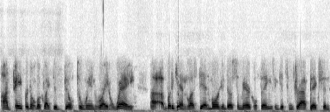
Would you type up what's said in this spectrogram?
on paper, don't look like they're built to win right away. Uh, but again, unless Dan Morgan does some miracle things and gets some draft picks and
